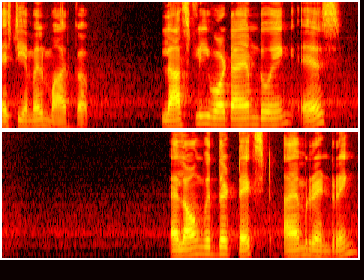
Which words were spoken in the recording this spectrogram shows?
HTML markup. Lastly, what I am doing is along with the text I am rendering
